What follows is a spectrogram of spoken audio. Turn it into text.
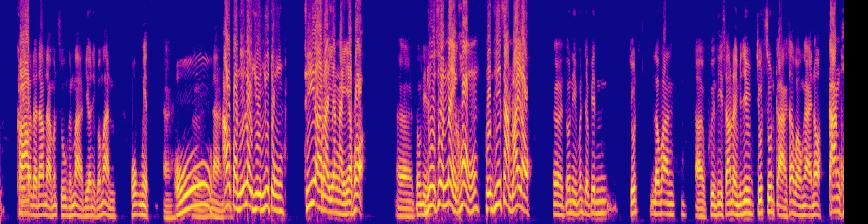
50ครับแต่ว่าระดับน้ำมันสูงขึ้นมา เดียวนี่ประมาณ6เมตรอ่าโอ้เออน่าเอาตอนนี้เรายืนอยู่ตรงที่อะไรยังไงเนี่ยพ่อเอ่อตรงนี้อยู่ส่วนไหนของพื้นที่สามไร่เรา เออตรงนี้มันจะเป็นจุดระหว่างอ่าพื้นที่สามไร่เป็นจุดศูนย์กลางสร้างเบาง่ายเนาะกลางโค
